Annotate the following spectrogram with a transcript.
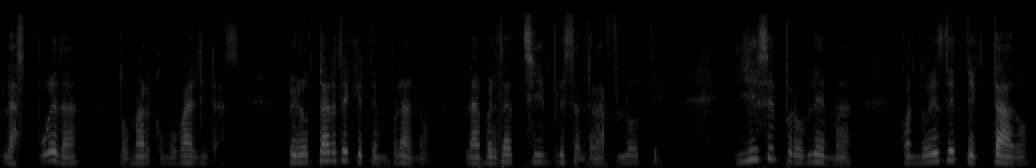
las pueda tomar como válidas, pero tarde que temprano la verdad siempre saldrá a flote. Y ese problema, cuando es detectado,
